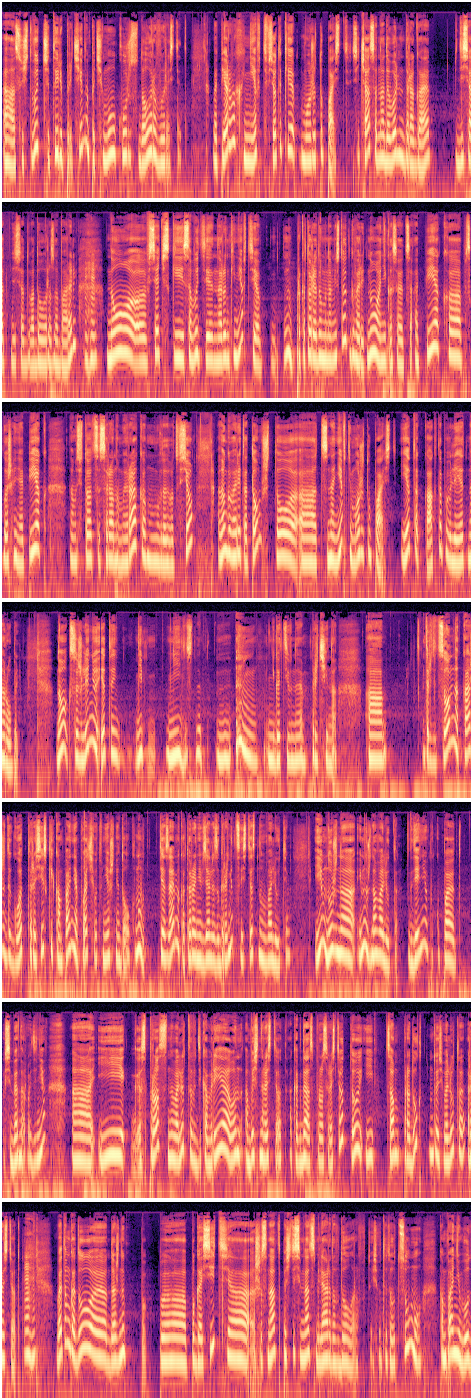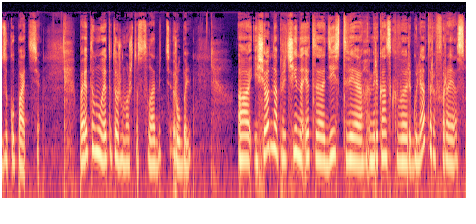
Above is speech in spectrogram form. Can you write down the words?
А, существует четыре причины, почему курс доллара вырастет. Во-первых, нефть все-таки может упасть. Сейчас она довольно дорогая, 50-52 доллара за баррель. Uh-huh. Но э, всяческие события на рынке нефти, ну, про которые, я думаю, нам не стоит говорить, но они касаются ОПЕК, соглашения ОПЕК, там, ситуация с Ираном и Ираком, вот это вот все, оно говорит о том, что э, цена нефти может упасть, и это как-то повлияет на рубль. Но, к сожалению, это не, не единственная негативная причина. А Традиционно каждый год российские компании оплачивают внешний долг. Ну, те займы, которые они взяли за границей, естественно, в валюте. И им, нужно, им нужна валюта. Где они ее покупают? у себя на родине, а, и спрос на валюту в декабре он обычно растет, а когда спрос растет, то и сам продукт, ну то есть валюта растет. Мгм. В этом году э, должны погасить э, 16, почти 17 миллиардов долларов. То есть вот эту вот сумму компании будут закупать. Поэтому это тоже может ослабить рубль. А, еще одна причина — это действие американского регулятора ФРС.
